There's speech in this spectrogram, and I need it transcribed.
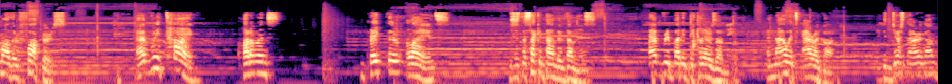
motherfuckers. Every time Ottomans break their alliance, this is the second time they've done this, everybody declares on me. And now it's Aragon. Is it just Aragon?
